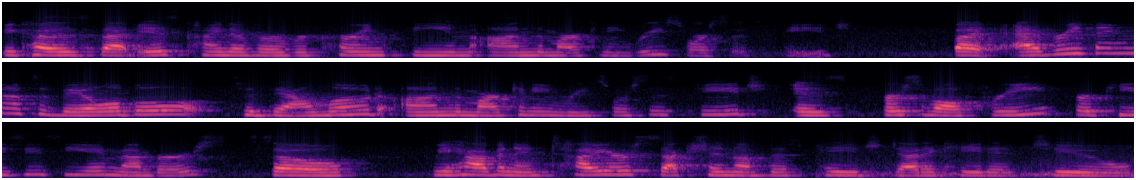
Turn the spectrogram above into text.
because that is kind of a recurring theme on the marketing resources page. But everything that's available to download on the marketing resources page is, first of all, free for PCCA members. So we have an entire section of this page dedicated to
